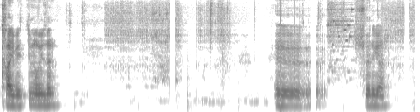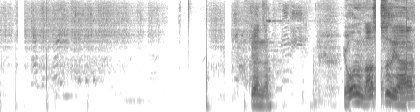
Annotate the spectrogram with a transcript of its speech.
kaybettim o yüzden Ee, şöyle gel. Gel lan. Ya oğlum nasıl ya?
